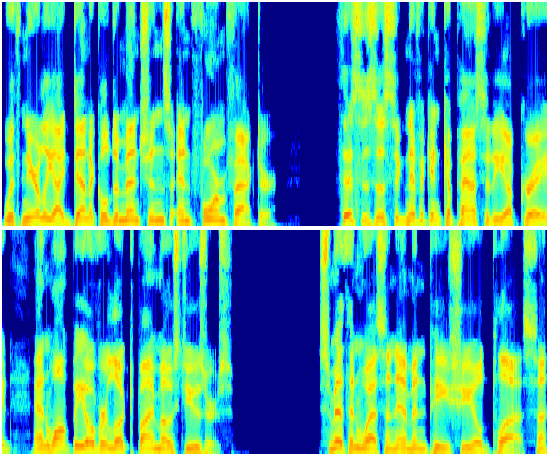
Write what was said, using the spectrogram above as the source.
with nearly identical dimensions and form factor. This is a significant capacity upgrade and won't be overlooked by most users. Smith & Wesson M&P Shield Plus. Uh,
